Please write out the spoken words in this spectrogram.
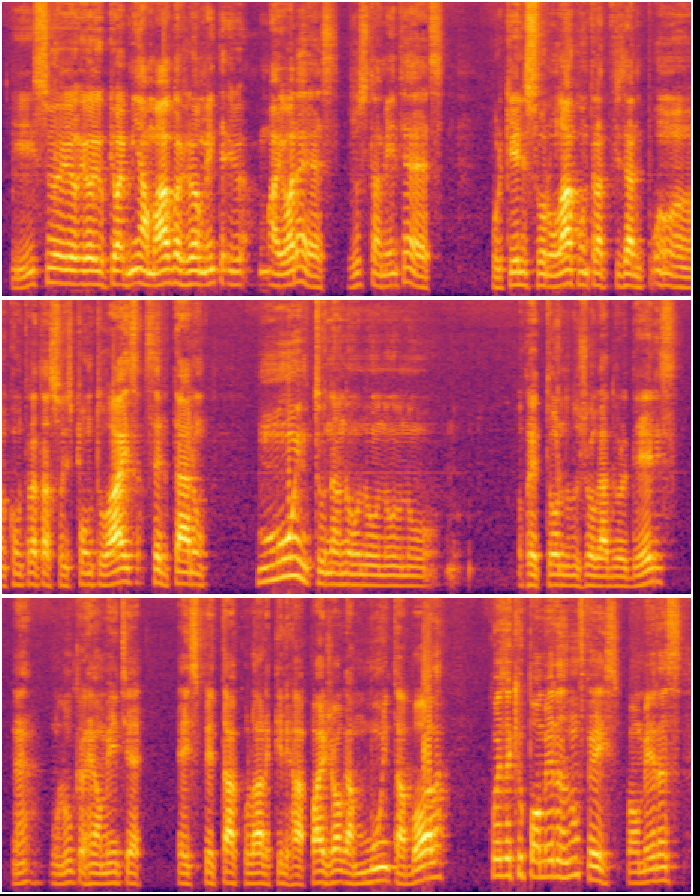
E isso, eu, eu, a minha mágoa realmente maior é essa, justamente é essa. Porque eles foram lá, fizeram uh, contratações pontuais, acertaram muito no, no, no, no, no retorno do jogador deles. Né? O Lucas realmente é, é espetacular, aquele rapaz, joga muita bola, coisa que o Palmeiras não fez. O Palmeiras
